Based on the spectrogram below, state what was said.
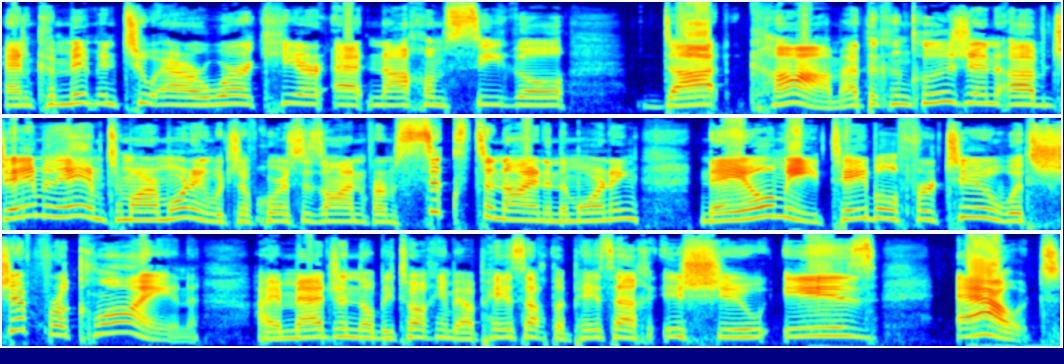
and commitment to our work here at Nachum Siegel dot com. At the conclusion of JM in the AM tomorrow morning, which of course is on from 6 to 9 in the morning, Naomi, Table for Two with Shifra Klein. I imagine they'll be talking about Pesach. The Pesach issue is out.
